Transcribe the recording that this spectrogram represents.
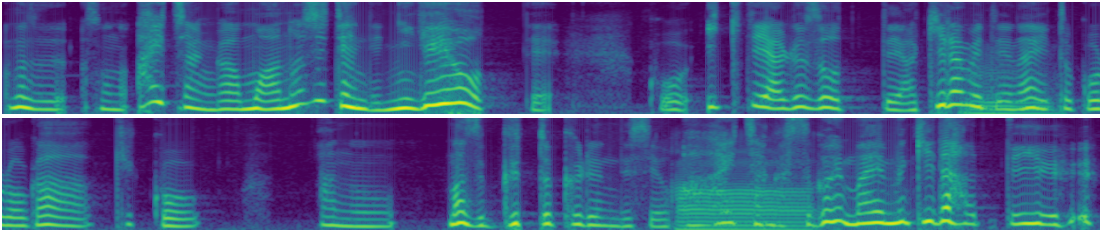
まずその愛ちゃんがもうあの時点で逃げようってこう生きてやるぞって諦めてないところが結構あのまずグッとくるんですよ。あ愛ちゃんがすごい前向きだっていう。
